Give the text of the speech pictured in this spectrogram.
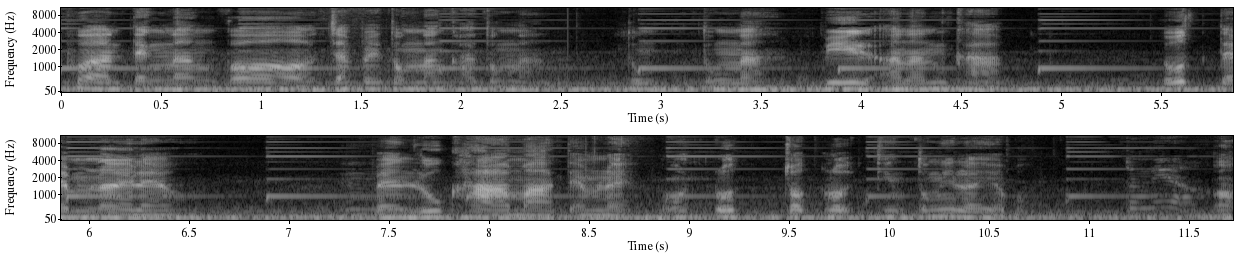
เพื่อนแต่งงานก็จะไปตรงนั้นค่ะตรงนั้นตรงตรงนั้นบิลอันนั้นค่ะรถเต็มเลยแล้ว เป็นลูกค้ามาเต็มเลยโอ้รถจอดรถตรงนี้เลยเหรอบ อ๋อ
